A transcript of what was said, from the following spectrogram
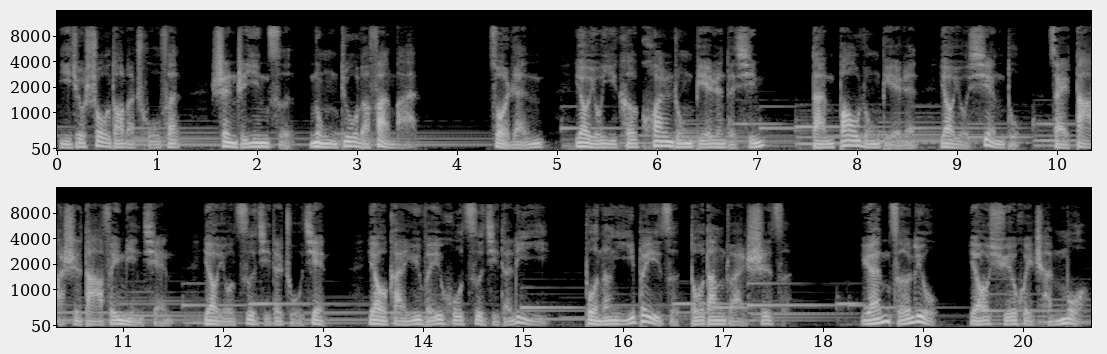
你就受到了处分，甚至因此弄丢了饭碗。做人要有一颗宽容别人的心，但包容别人要有限度，在大是大非面前要有自己的主见，要敢于维护自己的利益，不能一辈子都当软柿子。原则六：要学会沉默，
